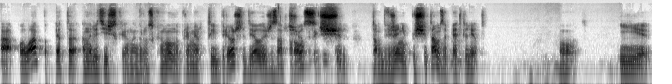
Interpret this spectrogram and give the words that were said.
А OLAP — это аналитическая нагрузка. Ну, например, ты берешь и делаешь запрос, счет, там, движение по счетам за 5 лет. Вот. И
